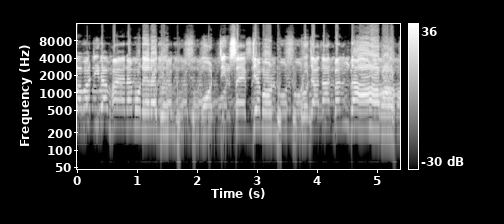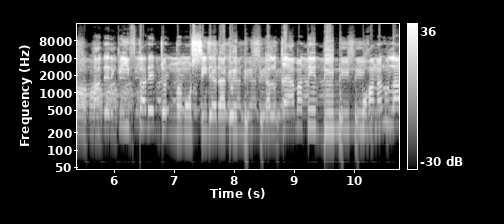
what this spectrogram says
বাবা জিরা মনে রাখুন মুয়াজ্জিন সাহেব যেমন রোজাদার বান্দা, তাদেরকে ইফতারের জন্য মসজিদে ডাকেন। কাল দিন, মহান আল্লাহ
